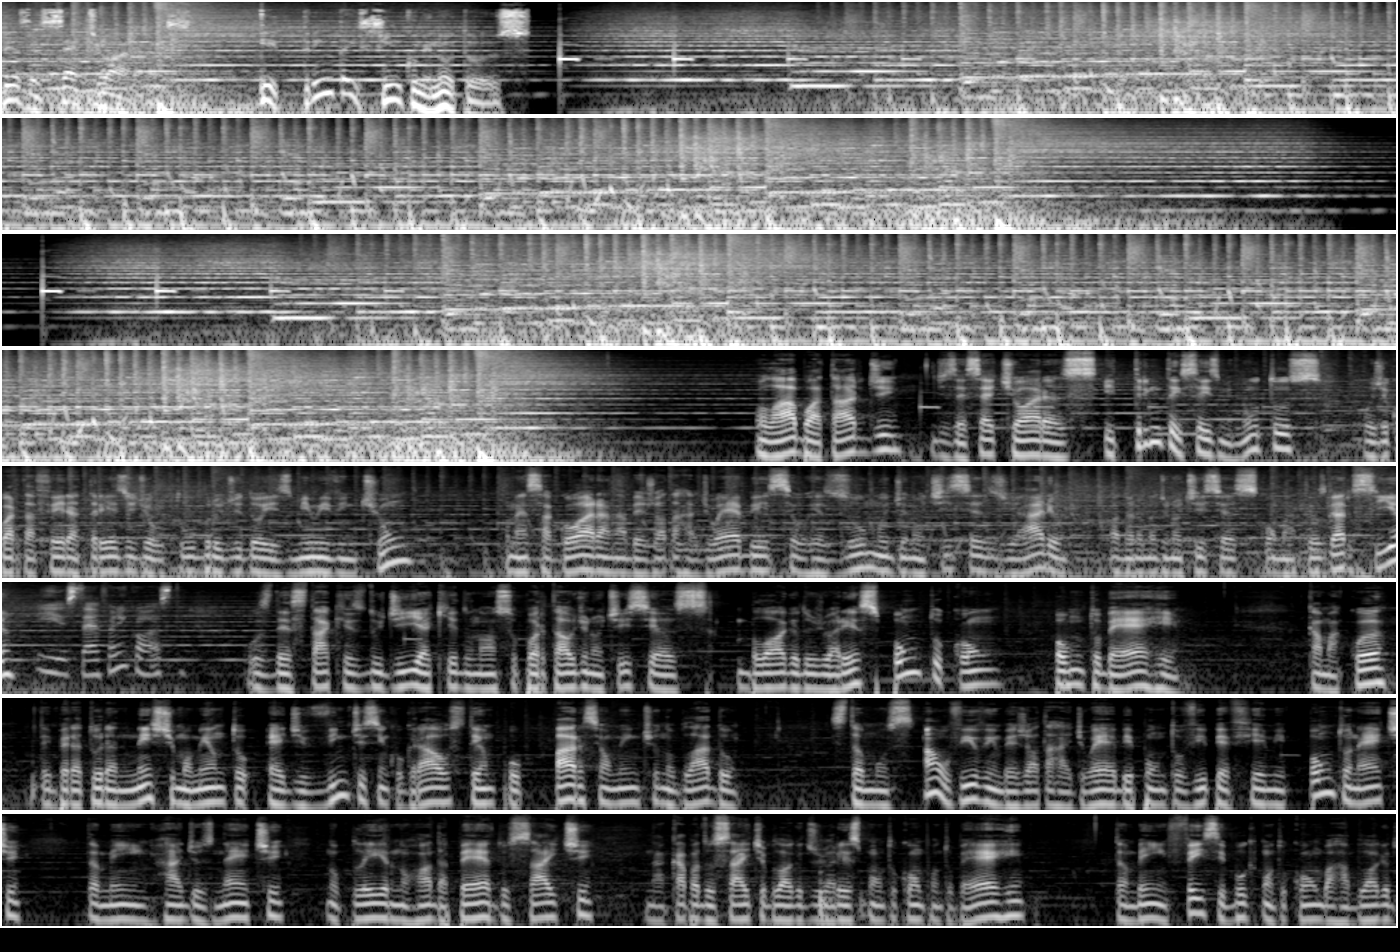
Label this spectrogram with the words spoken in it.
17 horas e 35 minutos. Olá, boa tarde. 17 horas e 36 minutos. Hoje, quarta-feira, 13 de outubro de 2021. Começa agora na BJ Rádio Web seu resumo de notícias diário, panorama de notícias com Matheus Garcia e Stephanie Costa. Os destaques do dia aqui do nosso portal de notícias blogdojuarez.com.br. Camaquã, temperatura neste momento é de 25 graus, tempo parcialmente nublado. Estamos ao vivo em bjradioweb.vipfm.net, também em Rádiosnet, no player, no rodapé do site, na capa do site blogdojuarez.com.br, também em facebook.com.br blog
